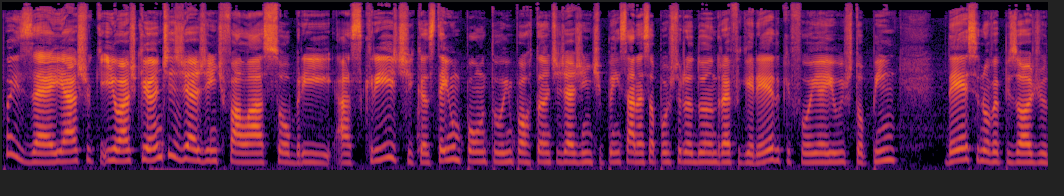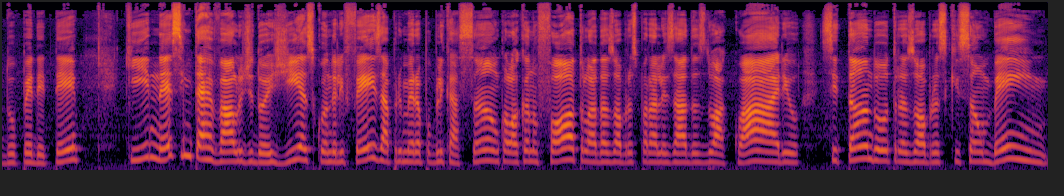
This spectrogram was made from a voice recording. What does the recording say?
Pois é, e acho que, eu acho que antes de a gente falar sobre as críticas, tem um ponto importante de a gente pensar nessa postura do André Figueiredo, que foi aí o estopim desse novo episódio do PDT, que nesse intervalo de dois dias, quando ele fez a primeira publicação, colocando foto lá das obras paralisadas do Aquário, citando outras obras que são bem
